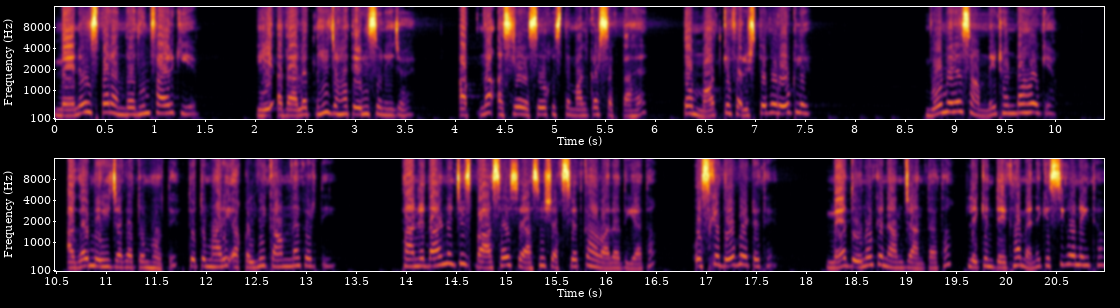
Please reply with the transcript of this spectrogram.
मैंने उस पर अंधाधुंध फायर किए। ये अदालत नहीं जहाँ तेरी सुनी जाए। अपना असर रसोख इस्तेमाल कर सकता है तो मौत के फरिश्ते को रोक ले। वो मेरे सामने ठंडा हो गया। अगर मेरी जगह तुम होते तो तुम्हारी अकल भी काम ना करती। थानेदार ने जिस बासर सियासी शख्सियत का हवाला दिया था, उसके दो बेटे थे। मैं दोनों के नाम जानता था, लेकिन देखा मैंने किसी को नहीं था।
